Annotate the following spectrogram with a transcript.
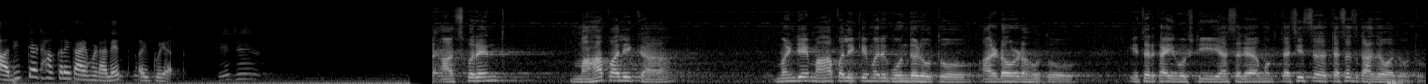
आदित्य ठाकरे काय म्हणालेत ऐकूयात. आजपर्यंत महापालिका म्हणजे महापालिकेमध्ये गोंधळ होतो आरडाओरडा होतो इतर काही गोष्टी या सगळ्या मग त्याचीच त्याचाच गाजवाज होतो.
